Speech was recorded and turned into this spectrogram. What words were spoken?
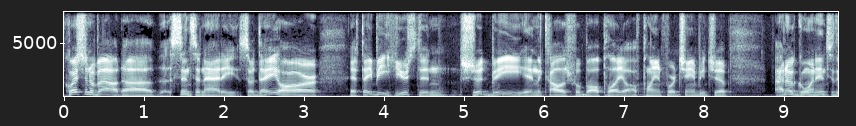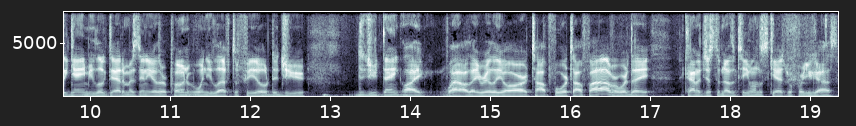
Question about uh, Cincinnati. So they are, if they beat Houston, should be in the college football playoff, playing for a championship. I know going into the game you looked at them as any other opponent, but when you left the field, did you did you think like, wow, they really are top four, top five, or were they kind of just another team on the schedule for you guys?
